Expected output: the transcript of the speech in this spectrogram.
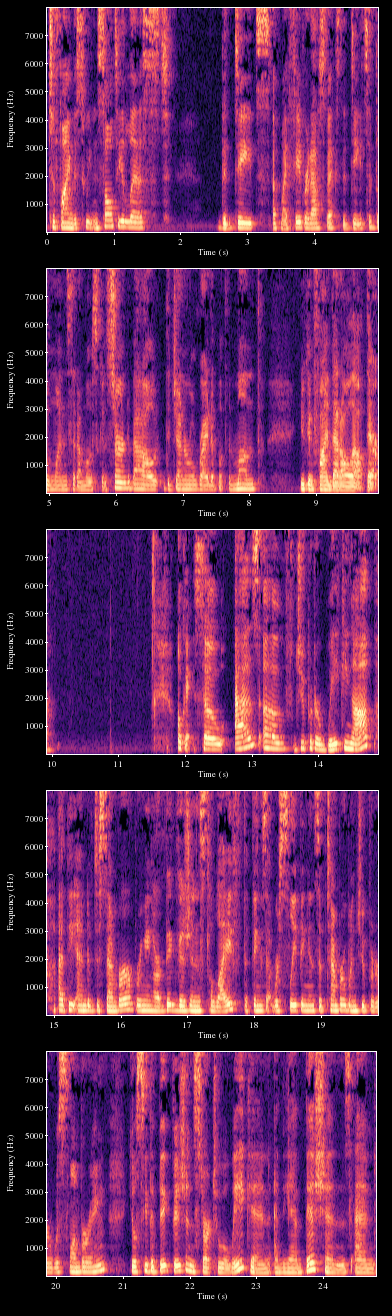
to find the sweet and salty list, the dates of my favorite aspects, the dates of the ones that I'm most concerned about, the general write up of the month. You can find that all out there. Okay, so as of Jupiter waking up at the end of December, bringing our big visions to life, the things that were sleeping in September when Jupiter was slumbering, you'll see the big visions start to awaken and the ambitions and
